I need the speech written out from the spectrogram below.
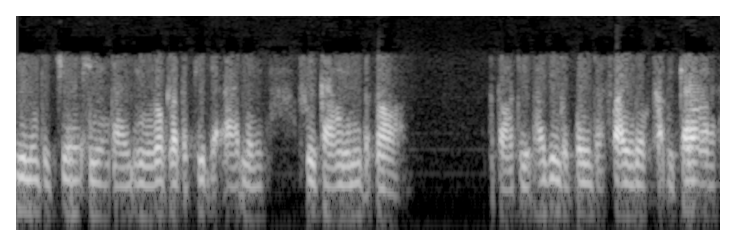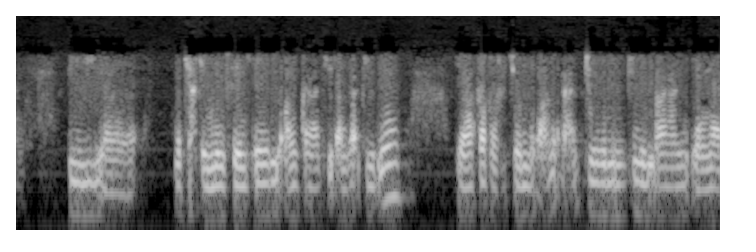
យើងនឹងទៅជឿគ្នាតែយើងរកលទ្ធភាពដែលអាចនឹងធ្វើការងារនេះបន្តបន្តទៀតហើយយើងកំពុងតែស្វែងរកថវិកាពីម្ចាស់ជំនួយផ្សេងៗឬអង្គការជាតិអន្តរជាតិនោះយ៉ាងសកម្មជនទាំងអស់អាចជួយជួយបានយ៉ាងណា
